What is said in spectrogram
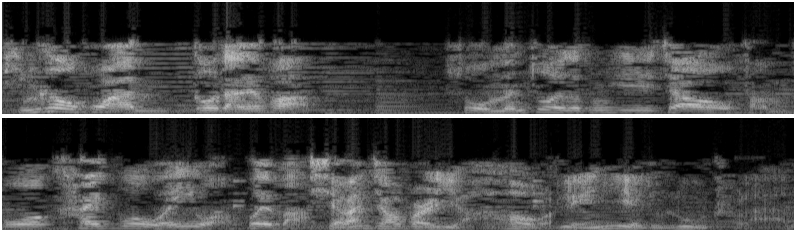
平克忽然给我打电话，说我们做一个东西叫反播开播文艺晚会吧。写完脚本以后，连夜就录出来了。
